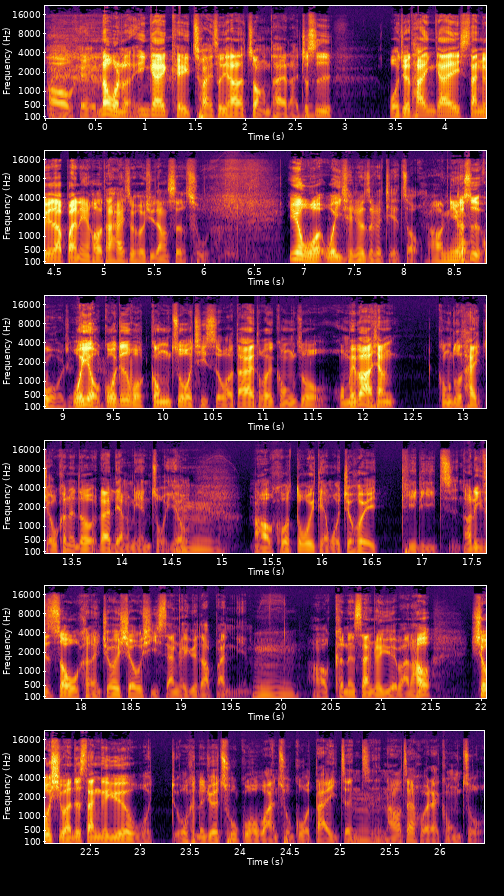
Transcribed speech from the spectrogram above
哦 OK，那我呢应该可以揣测一下他的状态了，就是我觉得他应该三个月到半年后，他还是回去当社畜了，因为我我以前就是这个节奏，然后你有就是过我有过，就是我工作其实我大概都会工作，我没办法像工作太久，可能都在两年左右，嗯。然后或多一点，我就会提离职，然后离职之后我可能就会休息三个月到半年，嗯然后可能三个月吧，然后休息完这三个月，我我可能就会出国玩，出国待一阵子，嗯然后再回来工作，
